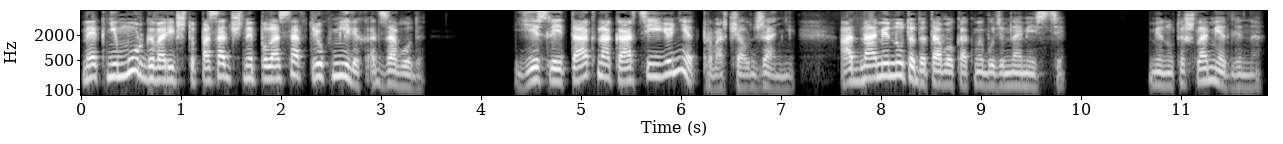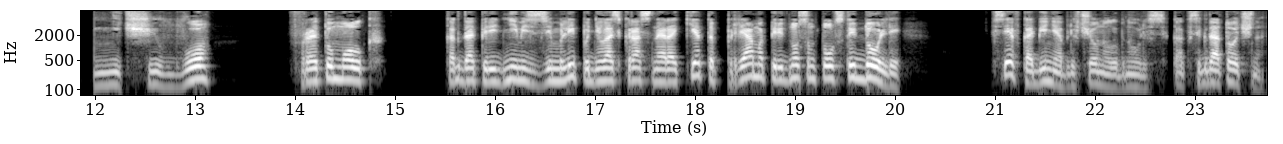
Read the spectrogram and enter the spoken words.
Мэкни Мур говорит, что посадочная полоса в трех милях от завода. «Если и так, на карте ее нет», — проворчал Джанни. «Одна минута до того, как мы будем на месте». Минута шла медленно. Ничего. Фред умолк, когда перед ними с земли поднялась красная ракета прямо перед носом толстой Долли. Все в кабине облегченно улыбнулись. Как всегда, точно.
